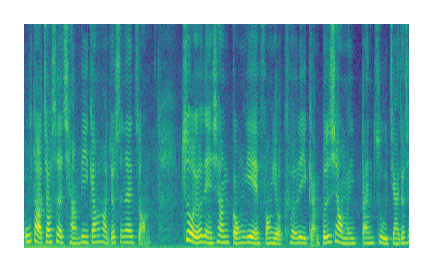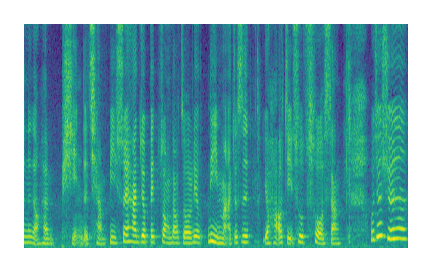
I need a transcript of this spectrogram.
舞蹈教室的墙壁刚好就是那种做有点像工业风，有颗粒感，不是像我们一般住家就是那种很平的墙壁，所以它就被撞到之后，立立马就是有好几处挫伤。我就觉得，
